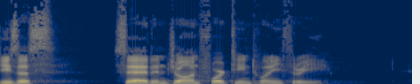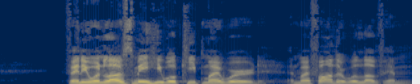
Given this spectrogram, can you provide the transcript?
Jesus said in John 14:23, If anyone loves me, he will keep my word, and my Father will love him,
